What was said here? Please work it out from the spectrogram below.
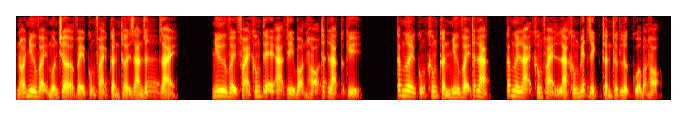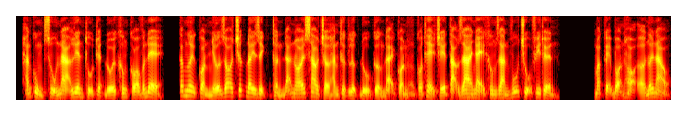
nói như vậy muốn trở về cũng phải cần thời gian rất dài. Như vậy phải không tệ ạ gì bọn họ thất lạc cực kỳ. Các ngươi cũng không cần như vậy thất lạc, các ngươi lại không phải là không biết dịch thần thực lực của bọn họ, hắn cùng xù nạ liên thủ tuyệt đối không có vấn đề, các ngươi còn nhớ rõ trước đây dịch thần đã nói sao chờ hắn thực lực đủ cường đại còn có thể chế tạo ra nhảy không gian vũ trụ phi thuyền. Mặc kệ bọn họ ở nơi nào,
